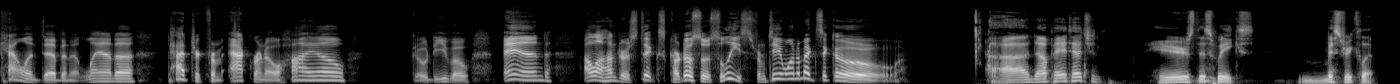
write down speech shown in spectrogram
Cal and Deb in Atlanta, Patrick from Akron, Ohio, Go Devo, and Alejandro Stix Cardoso Solis from Tijuana, Mexico. Uh, now pay attention. Here's this week's mystery clip.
